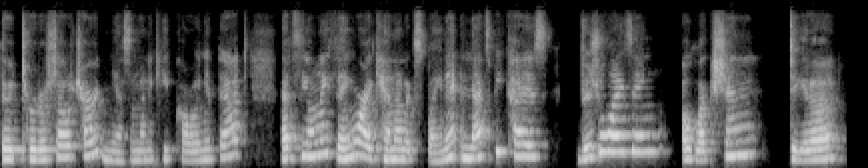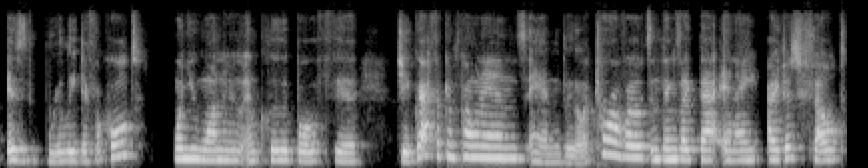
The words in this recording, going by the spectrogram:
the turtle shell chart. And yes, I'm going to keep calling it that. That's the only thing where I cannot explain it. And that's because visualizing election data is really difficult when you want to include both the geographic components and the electoral votes and things like that. And i i just felt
